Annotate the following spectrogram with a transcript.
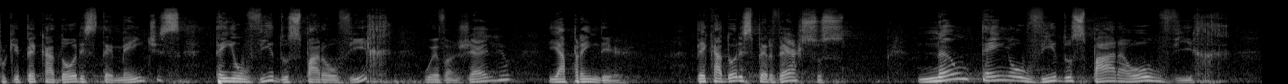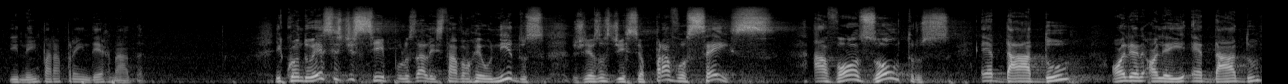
porque pecadores tementes têm ouvidos para ouvir o Evangelho e aprender. Pecadores perversos não têm ouvidos para ouvir e nem para aprender nada. E quando esses discípulos ali estavam reunidos, Jesus disse: Para vocês, a vós outros, é dado, olha, olha aí, é dado,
